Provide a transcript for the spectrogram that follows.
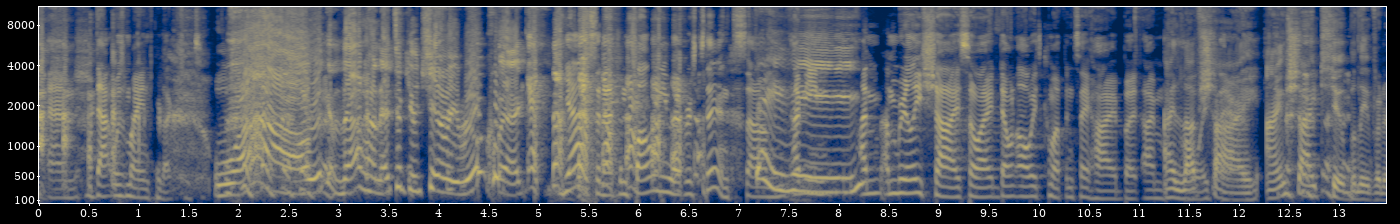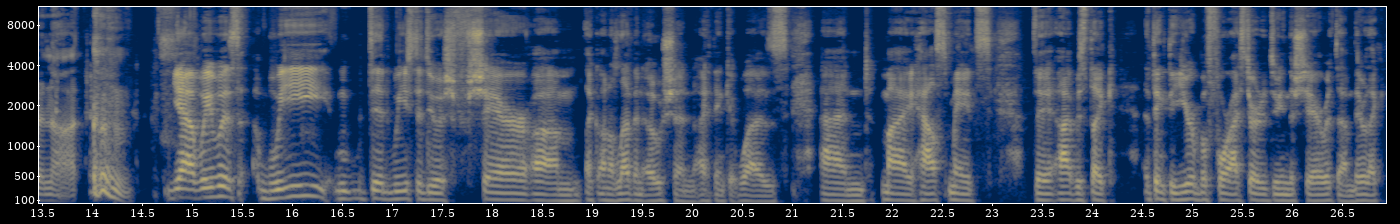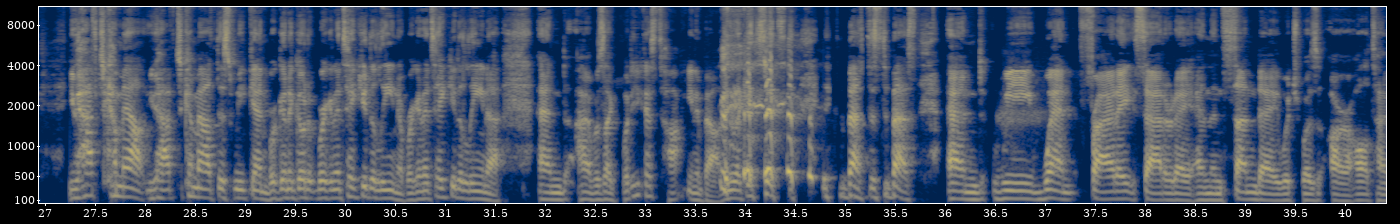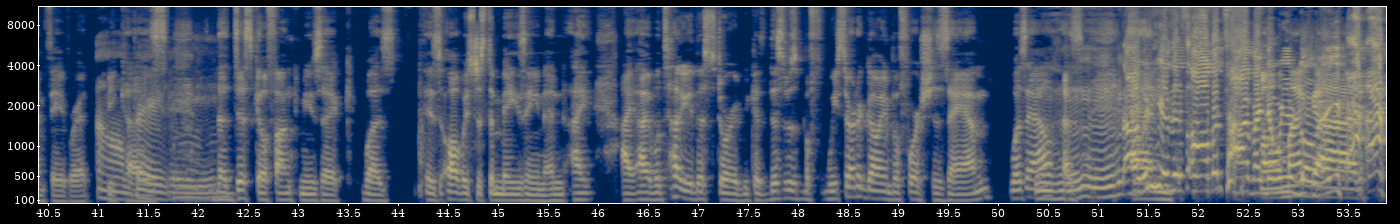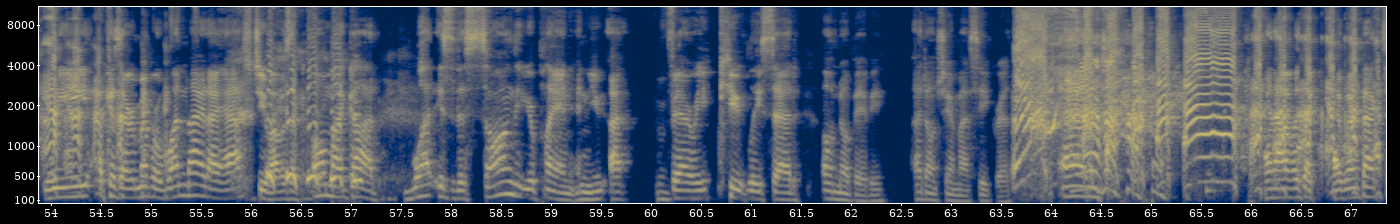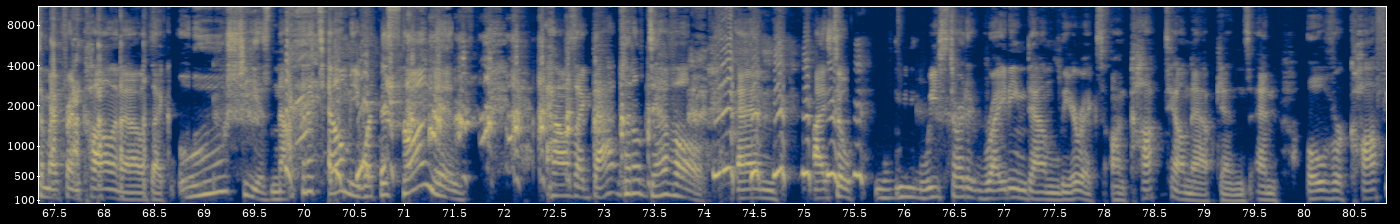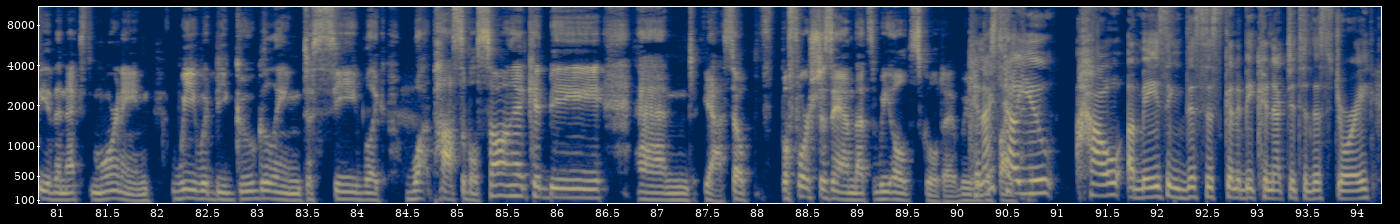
and that was my introduction. wow look at that honey i took your cherry real quick Yes, and I've been following you ever since. Um, I mean, Baby. I'm I'm really shy, so I don't always come up and say hi, but I'm I love shy. I'm shy too, believe it or not. Yeah, we was we did we used to do a share um like on 11 Ocean, I think it was, and my housemates they I was like I think the year before I started doing the share with them, they were like you have to come out. You have to come out this weekend. We're gonna go to. We're gonna take you to Lina. We're gonna take you to Lina. And I was like, "What are you guys talking about?" They're like, "It's, it's, it's the best. It's the best." And we went Friday, Saturday, and then Sunday, which was our all-time favorite oh, because baby. the disco funk music was is always just amazing and I, I i will tell you this story because this was bef- we started going before shazam was out as- Mhm. I would hear this all the time. I know oh where you're my going. god we because i remember one night i asked you i was like oh my god what is this song that you're playing and you I very cutely said oh no baby i don't share my secrets and and I was like, I went back to my friend Colin and I was like, ooh, she is not going to tell me what this song is. I was like, that little devil. And I, so we, we started writing down lyrics on cocktail napkins and over coffee the next morning, we would be Googling to see like what possible song it could be. And yeah, so before Shazam, that's, we old schooled it. We Can I tell like, you how amazing this is going to be connected to this story?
